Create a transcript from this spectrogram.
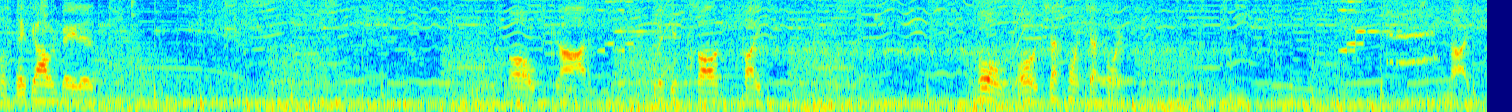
Oh, thank god we made it. Oh god. Wicked fallen spikes. Oh, oh, checkpoint, checkpoint. Nice.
